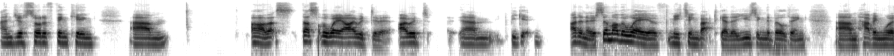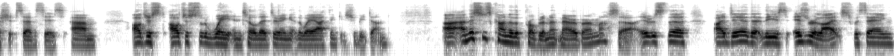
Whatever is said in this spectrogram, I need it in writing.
and just sort of thinking, "Oh, that's that's not the way I would do it. I would um, be get, I don't know some other way of meeting back together, using the building, having worship services. I'll just I'll just sort of wait until they're doing it the way I think it should be done." Uh, and this was kind of the problem at Meribah and Massah. It was the idea that these Israelites were saying,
